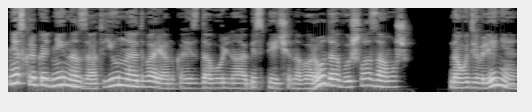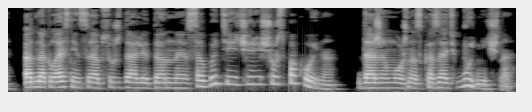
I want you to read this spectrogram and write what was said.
несколько дней назад юная дворянка из довольно обеспеченного рода вышла замуж. На удивление, одноклассницы обсуждали данное событие чересчур спокойно, даже, можно сказать, буднично.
